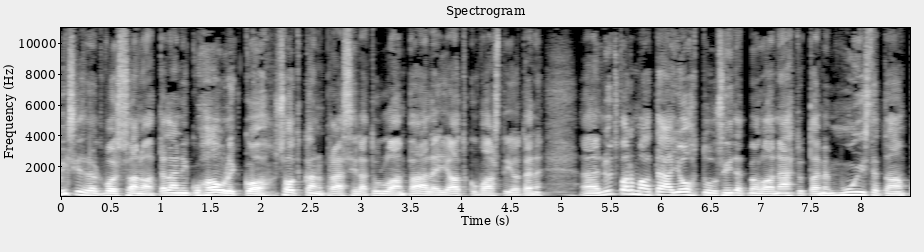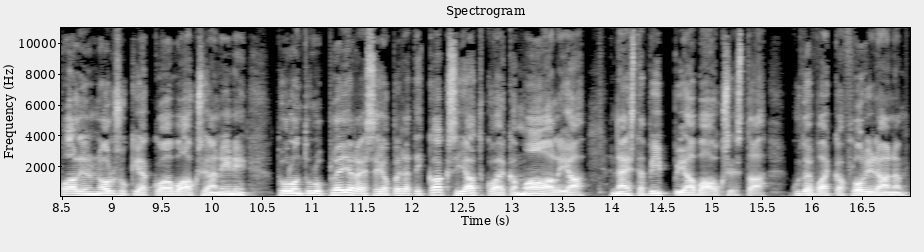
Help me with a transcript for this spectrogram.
miksi se voisi sanoa, tällainen niin kuin haulikko shotgun pressillä tullaan päälle jatkuvasti, joten ää, nyt varmaan tämä johtuu siitä, että me ollaan nähty tai me muistetaan paljon norsukiekkoavauksia, niin, niin tuolla on tullut playereissa jo peräti kaksi jatkoaikamaalia näistä vippiavauksista, kuten vaikka Floridan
